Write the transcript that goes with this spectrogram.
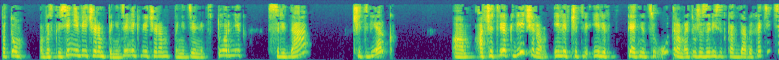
потом воскресенье вечером, понедельник вечером, понедельник, вторник, среда, четверг, а в четверг вечером или в, четвер... или в пятницу утром, это уже зависит, когда вы хотите,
